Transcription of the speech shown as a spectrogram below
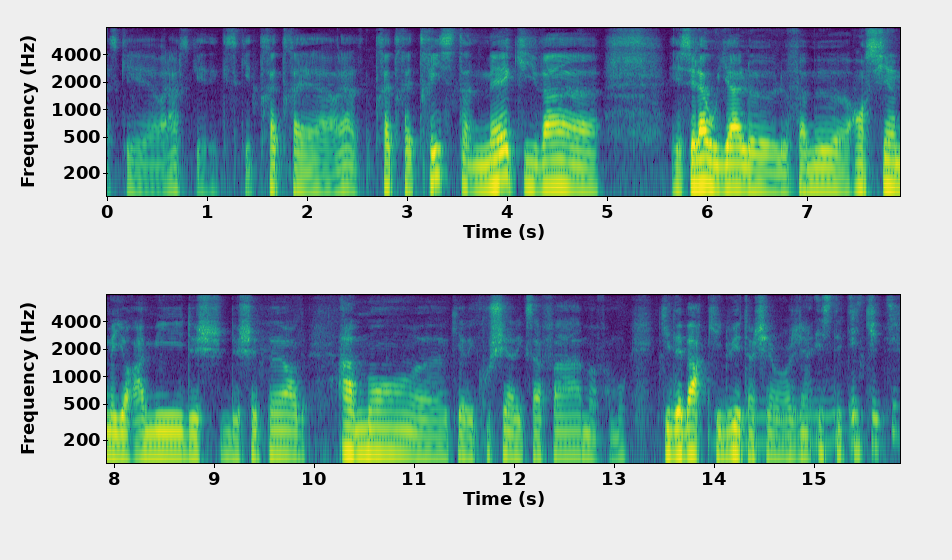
ce qui est voilà ce qui est, ce qui est très très voilà, très très triste mais qui va et c'est là où il y a le, le fameux ancien meilleur ami de, de Shepard amant qui avait couché avec sa femme enfin bon, qui débarque qui lui est un chirurgien esthétique esthétique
